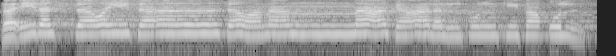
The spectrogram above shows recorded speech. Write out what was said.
فإذا استويت أنت ومن معك على الفلك فقل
